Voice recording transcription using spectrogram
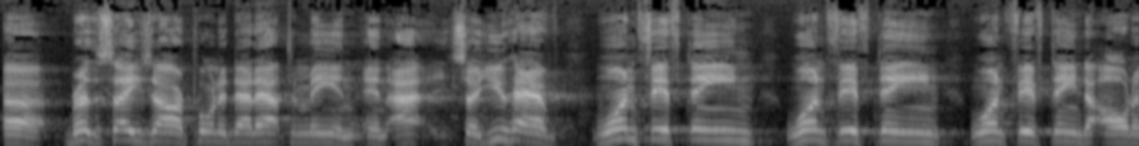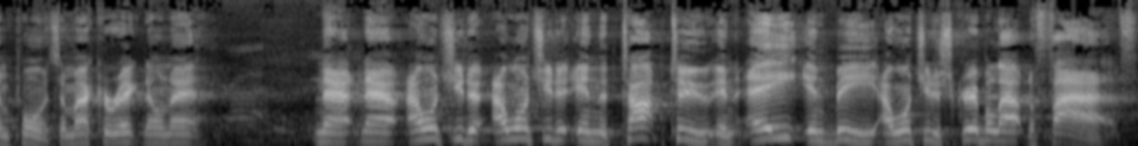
Uh, Brother Cesar pointed that out to me, and, and I, so you have 115, 115, 115 to all them points. Am I correct on that? Now, now I want you to, I want you to, in the top two, in A and B, I want you to scribble out the five.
